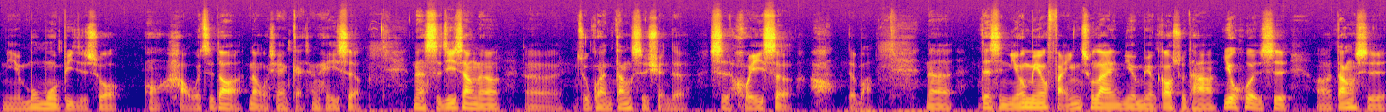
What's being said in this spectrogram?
你摸摸鼻子说：“哦，好，我知道了。那我现在改成黑色。那实际上呢，呃，主管当时选的。”是灰色，好，对吧？那但是你又没有反映出来，你有没有告诉他？又或者是呃，当时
